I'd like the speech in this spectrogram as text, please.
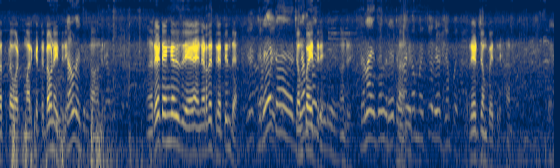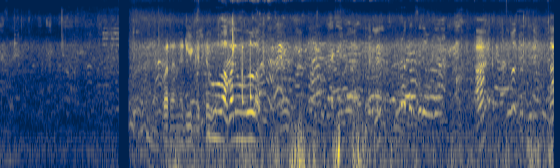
ಇವತ್ತು ಒಟ್ಟು ಮಾರ್ಕೆಟ್ ಡೌನ್ ಐತ್ರಿ. ಡೌನ್ ಐತ್ರಿ. ಹ್ಞೂ ರೀ. ರೇಟ್ ಹೆಂಗೈತ್ರಿ ನಡೆದೈತ್ರಿ ಅತ್ತಿಂದ? ರೇಟ್ ಜಂಪ್ ಐತ್ರಿ. ಹ್ಞೂ ರೀ. ದನ ಇದ್ದಂಗೆ ರೇಟ್ ರೇಟ್ ಜಂಪ್ ಐತ್ರಿ. ಹಾಂ ನಡ್ಲಿಕ್ಕೆ ನಾ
